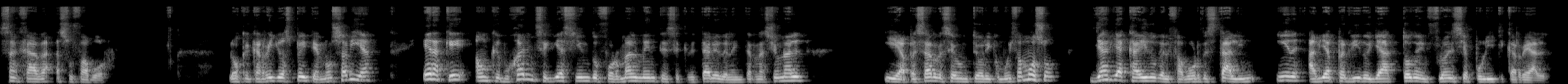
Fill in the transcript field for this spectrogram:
zanjada a su favor. Lo que Carrillo Aspeitia no sabía era que, aunque Bujarin seguía siendo formalmente secretario de la Internacional, y a pesar de ser un teórico muy famoso, ya había caído del favor de Stalin y había perdido ya toda influencia política real.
